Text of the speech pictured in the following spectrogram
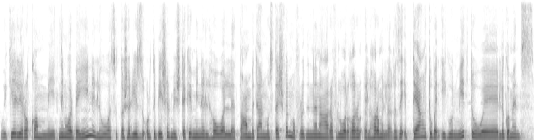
وجالي رقم اتنين وأربعين اللي هو ستاشر years old patient بيشتكي من اللي هو الطعام بتاع المستشفى. المفروض إن أنا اعرف اللي هو الهرم الغذائي بتاعه تبقى ال egg وال meat وال legumes.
